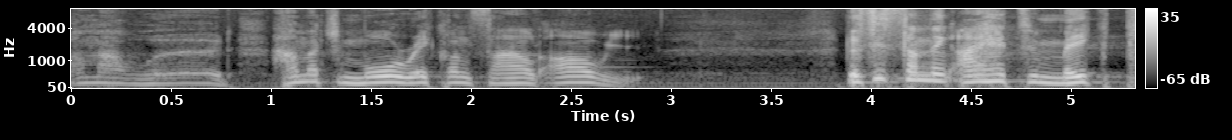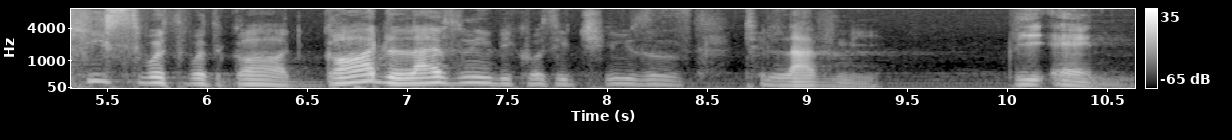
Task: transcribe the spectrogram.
oh my word, how much more reconciled are we? This is something I had to make peace with with God. God loves me because He chooses to love me. The end.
